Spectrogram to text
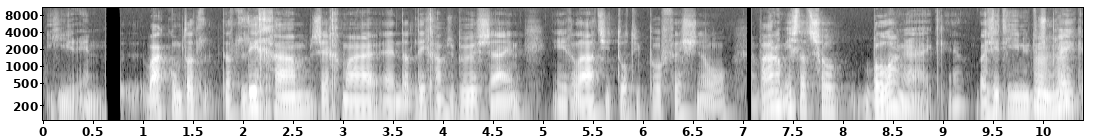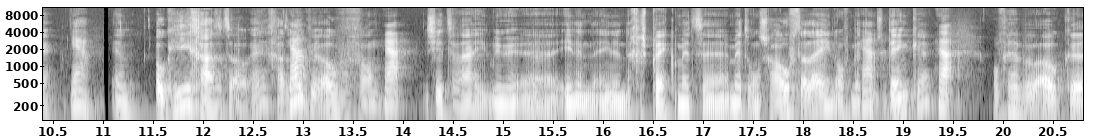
hierin? Waar komt dat, dat lichaam, zeg maar, en dat lichaamsbewustzijn in relatie tot die professional? Waarom is dat zo belangrijk? Hè? Wij zitten hier nu te mhm. spreken. Ja. En ook hier gaat het, ook, hè? gaat het ook weer over van... Ja zitten wij nu uh, in, een, in een gesprek met, uh, met ons hoofd alleen of met ons denken? Ja. Of hebben we ook. Uh,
